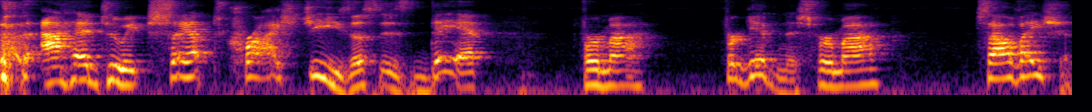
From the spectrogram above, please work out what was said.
I had to accept Christ Jesus' death for my forgiveness, for my salvation,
